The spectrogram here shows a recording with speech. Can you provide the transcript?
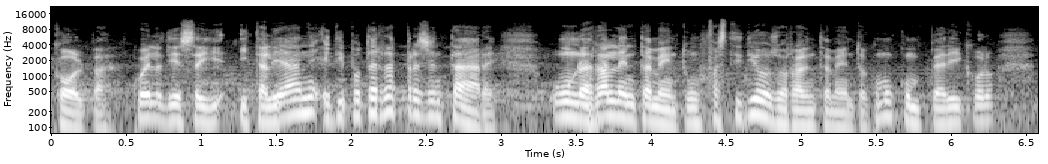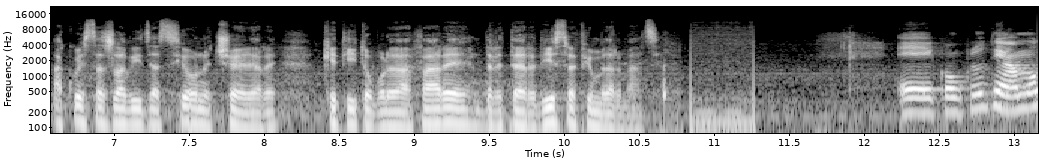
colpa, quella di essere italiani e di poter rappresentare un rallentamento, un fastidioso rallentamento, comunque un pericolo a questa slavizzazione celere che Tito voleva fare delle terre di Istra e Fiume d'Armazia. E concludiamo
